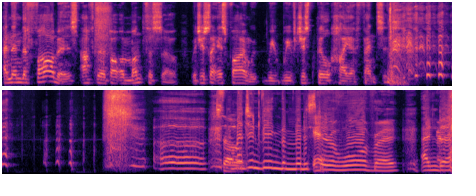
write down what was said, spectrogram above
And then the farmers, after about a month or so, were just like, "It's fine. We, we we've just built higher fences." Uh, so, imagine being the minister yeah. of war, bro, and uh,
